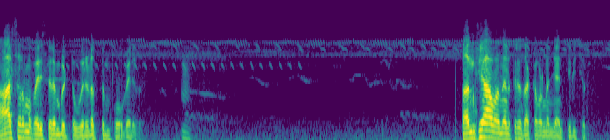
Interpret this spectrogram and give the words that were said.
ആശ്രമ പരിസരം വിട്ട് ഒരിടത്തും പോകരുത്. സന്ധ്യാവന്ദനത്തിന് തക്കവണ്ണം ഞാൻ തിരിച്ചെത്തും.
